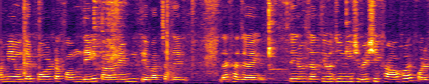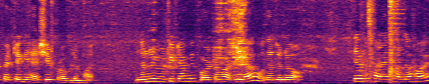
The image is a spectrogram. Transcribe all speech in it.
আমি ওদের পরোটা কম দিই, কারণ এমনিতে বাচ্চাদের দেখা যায় তেল জাতীয় জিনিস বেশি খাওয়া হয়, পরে পেটে গ্যাসের প্রবলেম হয়। জন্য রুটিটা আমি পরোটা ভাজি না, ওদের জন্য তেল ছাড়াই ভাজা হয়।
